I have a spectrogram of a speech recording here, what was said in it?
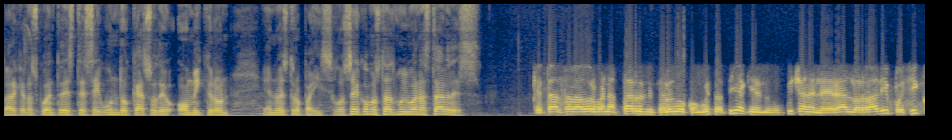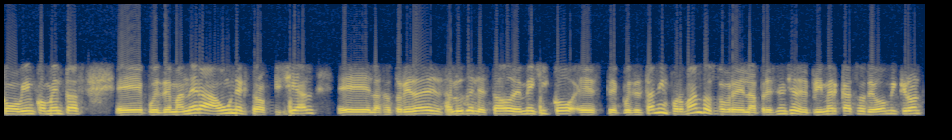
para que nos cuente este segundo caso de Omicron en nuestro país. José, ¿cómo estás? Muy buenas tardes. ¿Qué tal, Salvador? Buenas tardes, y saludo con gusto a ti, a quienes nos escuchan en el Heraldo Radio. Pues sí, como bien comentas, eh, pues de manera aún extraoficial, eh, las autoridades de salud del Estado de México, este, pues están informando sobre la presencia del primer caso de Omicron,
